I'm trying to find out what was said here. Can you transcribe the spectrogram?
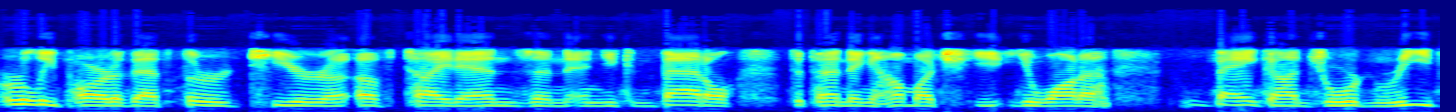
early part of that third tier of tight ends, and and you can battle depending how much you, you want to bank on Jordan Reed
